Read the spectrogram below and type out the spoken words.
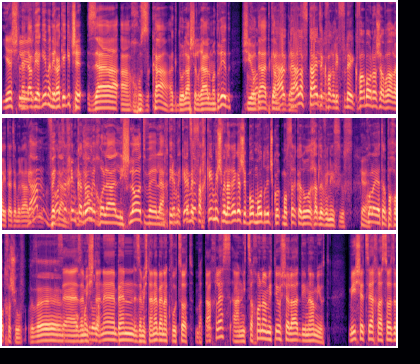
יש לי... נדב יגיב, אני רק אגיד שזה החוזקה הגדולה של ריאל מדריד, שהיא נכון? יודעת גם ריאל- וגם. ריאל עשתה את זה. כבר לפני, כבר בעונה שעברה ראית את זה מריאל. גם מדריד. וגם. לא צריכים היא כדור, גם יכולה לשלוט ולהכתיב הם, את הם הקצב. משחקים בשביל הרגע שבו מודריץ' מוסר כדור אחד לויניסיוס. כן. כל היתר פחות חשוב, וזה... זה, זה. משתנה בין, זה משתנה בין הקבוצות. בתכלס, הניצחון האמיתי הוא של הדינמיות. מי שהצליח לעשות את זה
